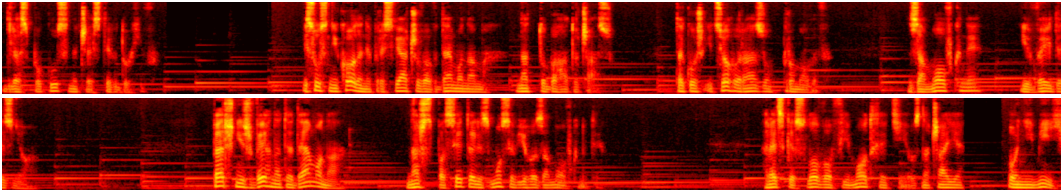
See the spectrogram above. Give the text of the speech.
для спокус нечистих духів. Ісус ніколи не присвячував демонам надто багато часу. Також і цього разу промовив Замовкни і вийди з нього. Перш ніж вигнати демона, наш Спаситель змусив його замовкнути. Грецьке слово фімотхеті означає онімій.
